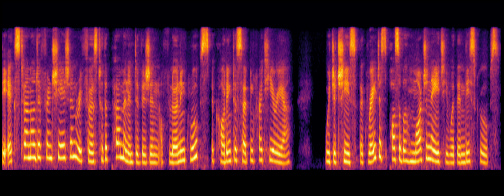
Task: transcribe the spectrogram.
The external differentiation refers to the permanent division of learning groups according to certain criteria, which achieves the greatest possible homogeneity within these groups.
